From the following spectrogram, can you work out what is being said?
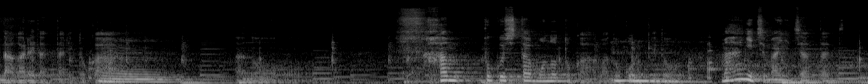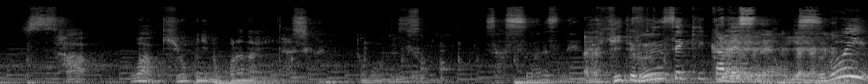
流れだったりとか、うん反復したものとかは残るけど、毎日毎日あった差は記憶に残らないと思うんにですよ。さすがですね。聞いてる分析家ですね。すごい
